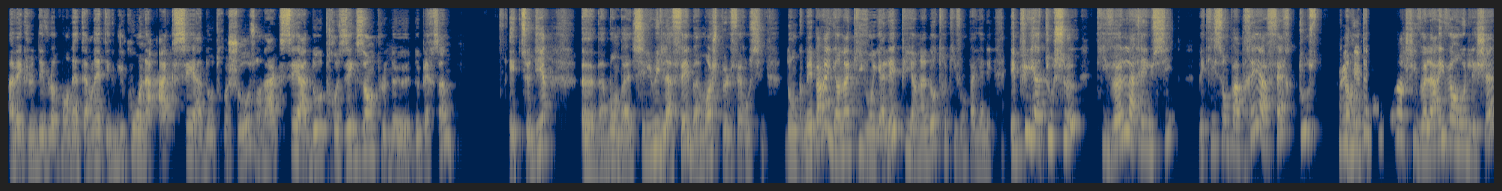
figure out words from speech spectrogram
avec le développement d'Internet et que du coup on a accès à d'autres choses, on a accès à d'autres exemples de, personnes et de se dire euh, bah bon bah si lui l'a fait bah moi je peux le faire aussi donc mais pareil il y en a qui vont y aller puis il y en a d'autres qui vont pas y aller et puis il y a tous ceux qui veulent la réussite mais qui ne sont pas prêts à faire tout, à monter marche. Ils veulent arriver en haut de l'échelle.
